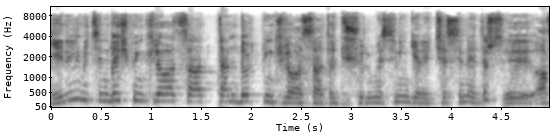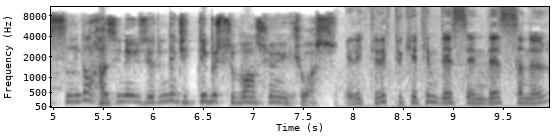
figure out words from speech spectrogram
Yeni limitin 5000 kWh'ten 4000 kWh'e düşürülmesinin gerekçesi nedir? Ee, aslında hazine üzerinde ciddi bir sübvansiyon yükü var. Elektrik tüketim desteğinde sınır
